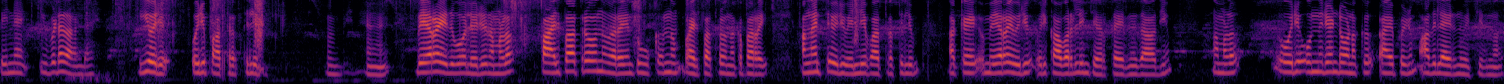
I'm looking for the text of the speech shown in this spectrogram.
പിന്നെ ഇവിടെ വേണ്ടേ ഈ ഒരു ഒരു പാത്രത്തിലും. പിന്നെ വേറെ ഇതുപോലൊരു നമ്മൾ പാൽപാത്രം എന്ന് പറയും തൂക്കെന്നും പാൽപാത്രം എന്നൊക്കെ പറയും. അങ്ങനത്തെ ഒരു വലിയ പാത്രത്തിലും ഒക്കെ വേറെ ഒരു ഒരു കവറിലും ചേർത്തായിരുന്നു ഇതാദ്യം നമ്മൾ ഒരു ഒന്ന് രണ്ട് ഉണക്ക് ആയപ്പോഴും അതിലായിരുന്നു വെച്ചിരുന്നത്.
